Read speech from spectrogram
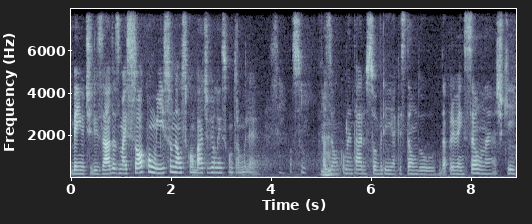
bem utilizadas, mas só com isso não se combate a violência contra a mulher. Sim. Posso fazer uhum. um comentário sobre a questão do, da prevenção, né? Acho que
